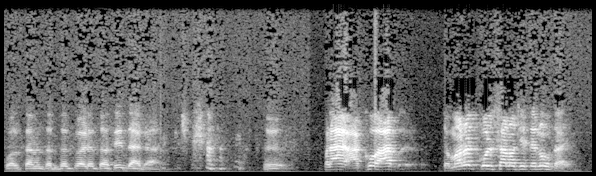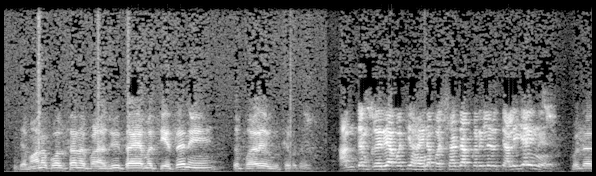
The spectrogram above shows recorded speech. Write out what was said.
કોલસાનો ધંધો જ પડ્યો તો હતી જ ડાઘા. પણ આ આખો આ જમાનો જ કોલસાનો છે તેનું થાય. જમાનો કોલસાનો પણ હજુ થાય એમાં ચેતે ને તો પડે એવું છે બધું. આમ તેમ કર્યા પછી હાઈને પશ્ચાતાપ કરી લે તો ચાલી જાય ને. ને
